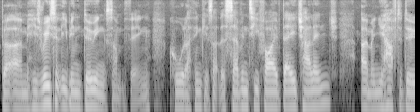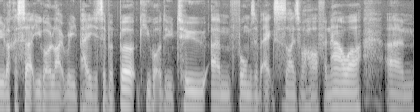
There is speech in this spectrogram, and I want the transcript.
But um, he's recently been doing something called I think it's like the 75 day challenge. Um, and you have to do like a cert. You got to like read pages of a book. You got to do two um, forms of exercise for half an hour. Um,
